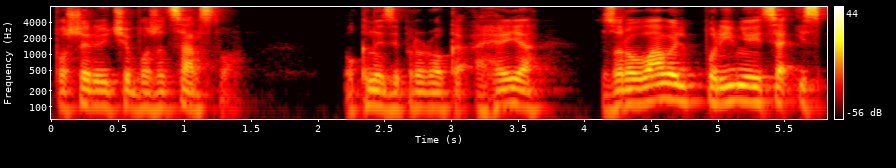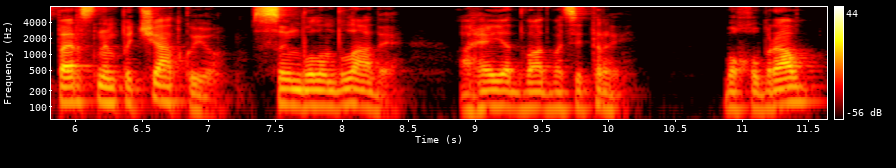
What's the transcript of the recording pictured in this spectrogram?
поширюючи Боже царство. У книзі пророка Агея Зоровавель порівнюється із перснем печаткою, символом влади. Агея 2.23. Бог обрав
